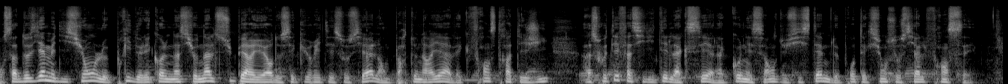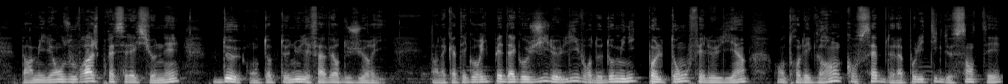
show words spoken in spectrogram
Pour sa deuxième édition, le prix de l'École nationale supérieure de sécurité sociale, en partenariat avec France Stratégie, a souhaité faciliter l'accès à la connaissance du système de protection sociale français. Parmi les 11 ouvrages présélectionnés, deux ont obtenu les faveurs du jury. Dans la catégorie pédagogie, le livre de Dominique Polton fait le lien entre les grands concepts de la politique de santé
